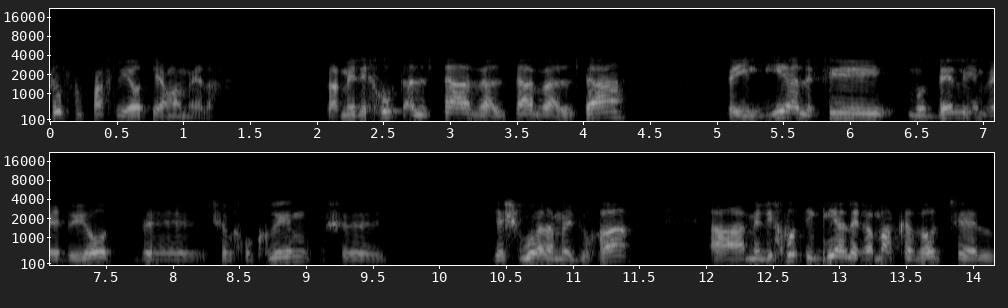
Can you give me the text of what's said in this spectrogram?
סוף הפך להיות ים המלח. והמליחות עלתה ועלתה ועלתה, והגיעה לפי מודלים ועדויות של חוקרים שישבו על המדוכה, המליחות הגיעה לרמה כזאת של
